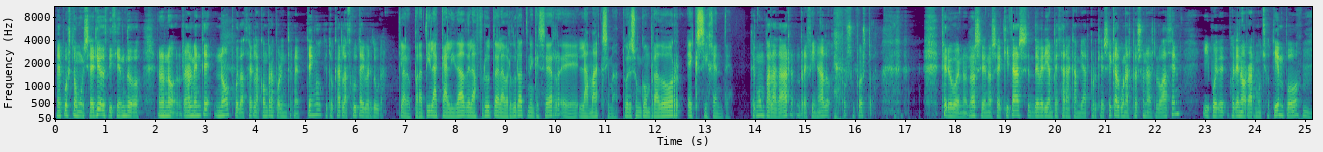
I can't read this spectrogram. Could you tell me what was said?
Me he puesto muy serio diciendo, no, no, no, realmente no puedo hacer la compra por internet, tengo que tocar la fruta y verdura. Claro, para ti la calidad de la fruta y la verdura tiene que ser eh, la máxima. Tú eres un comprador exigente. Tengo un paladar refinado, por supuesto. Pero bueno, no sé, no sé, quizás debería empezar a cambiar, porque sé que algunas personas lo hacen y puede, pueden ahorrar mucho tiempo Hmm.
